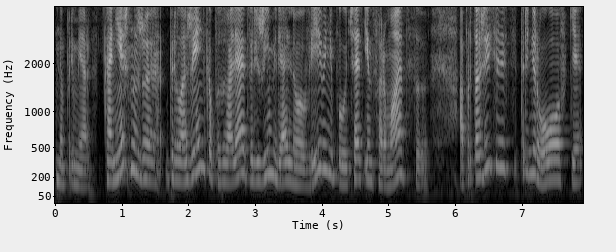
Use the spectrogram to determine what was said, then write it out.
например. Конечно же, приложение позволяет в режиме реального времени получать информацию о продолжительности тренировки,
